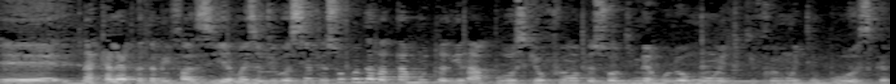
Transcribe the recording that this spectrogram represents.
É, naquela época também fazia, mas eu digo assim, a pessoa quando ela está muito ali na busca, eu fui uma pessoa que mergulhou muito, que fui muito em busca,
